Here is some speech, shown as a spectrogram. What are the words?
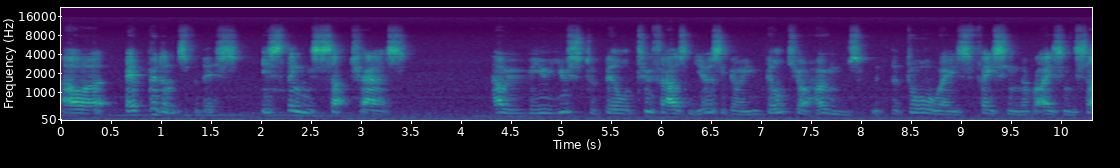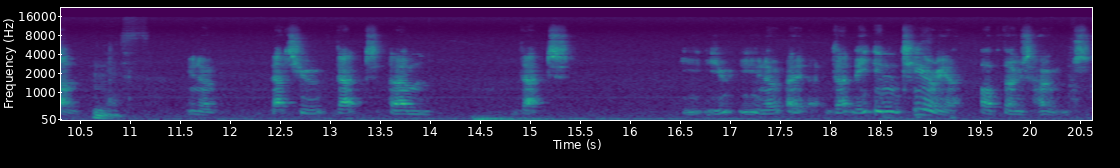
our evidence for this is things such as how you used to build 2,000 years ago. You built your homes with the doorways facing the rising sun yes you know that you that um, that you you know uh, that the interior of those homes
